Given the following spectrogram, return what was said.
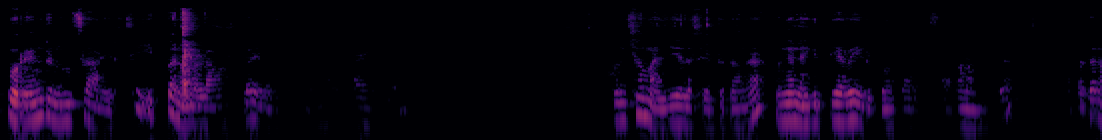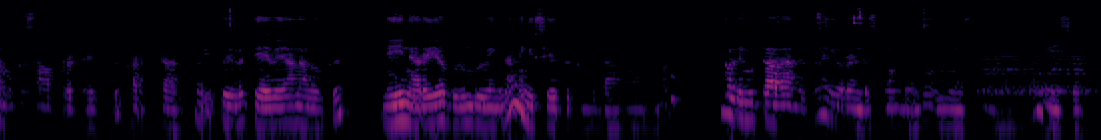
இப்போ ரெண்டு நிமிஷம் ஆயிடுச்சு இப்போ நம்ம லாஸ்ட்டில் எடுக்க போகிறோம் டயத்தில் கொஞ்சம் மல்லி சேர்த்துக்கோங்க. கொஞ்சம் நெகட்டியாகவே இருக்கணும் பருப்பு சாதம் நமக்கு. அப்போ தான் நமக்கு சாப்பிட்ற டயத்துக்கு கரெக்டாக இருக்கும். இப்போ இதில் தேவையான அளவுக்கு நெய் நிறையா விரும்புவீங்கன்னா நீங்கள் சேர்த்துக்குங்க தாராளமாக ரொம்ப லிமிட்டாக தான் இருக்குது நீங்கள் ரெண்டு ஸ்பூன்லேருந்து ஒரு மூணு ஸ்பூன் நெய் சேர்த்துக்கோங்க.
